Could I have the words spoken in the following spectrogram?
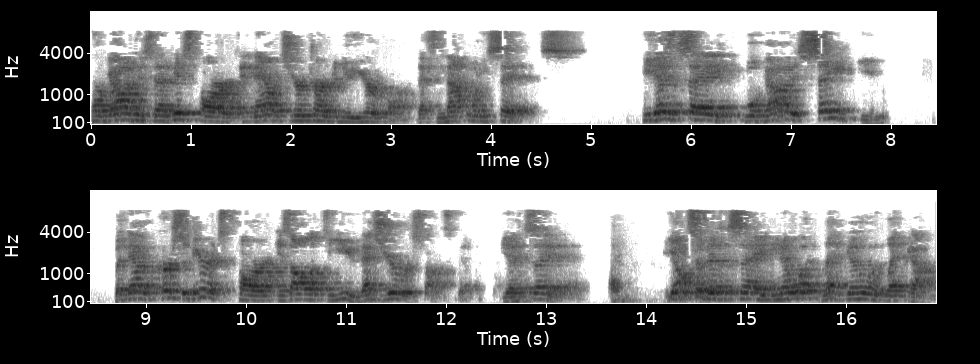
for God has done his part and now it's your turn to do your part. That's not what he says. He doesn't say, well, God has saved you, but now the perseverance part is all up to you. That's your responsibility. He doesn't say that. He also doesn't say, you know what? Let go and let God.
